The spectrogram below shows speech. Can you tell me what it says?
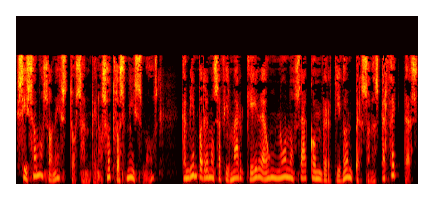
Si somos honestos ante nosotros mismos, también podremos afirmar que Él aún no nos ha convertido en personas perfectas.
